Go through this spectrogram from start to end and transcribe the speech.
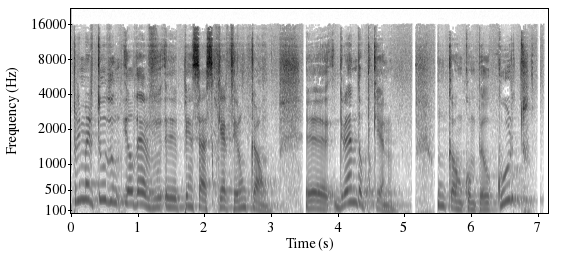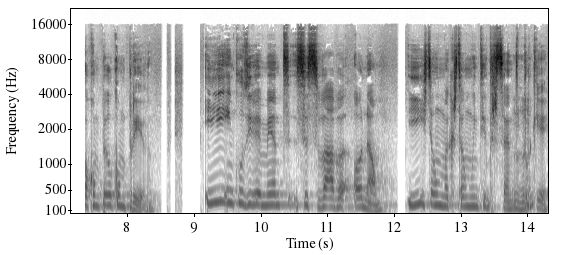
Primeiro de tudo, ele deve eh, pensar se quer ter um cão grande ou pequeno. Um cão com pelo curto ou com pelo comprido. E, inclusivamente, se se baba ou não. E isto é uma questão muito interessante. Porquê?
